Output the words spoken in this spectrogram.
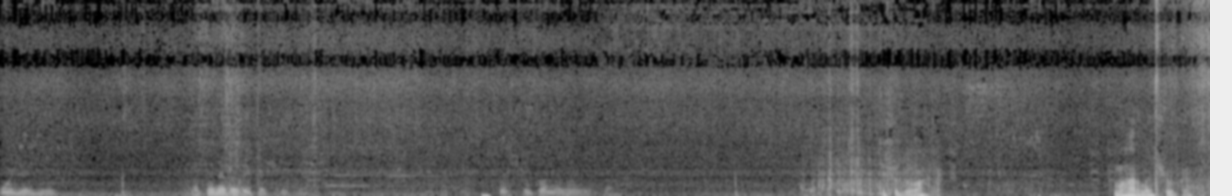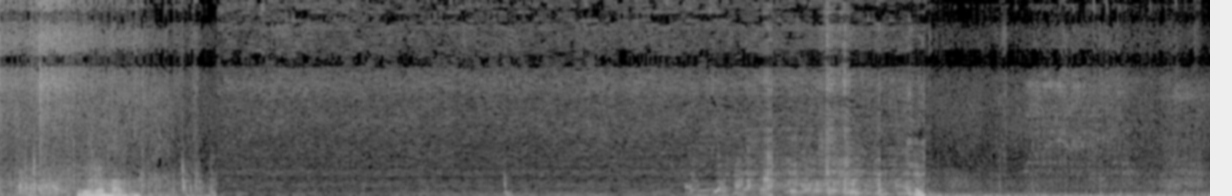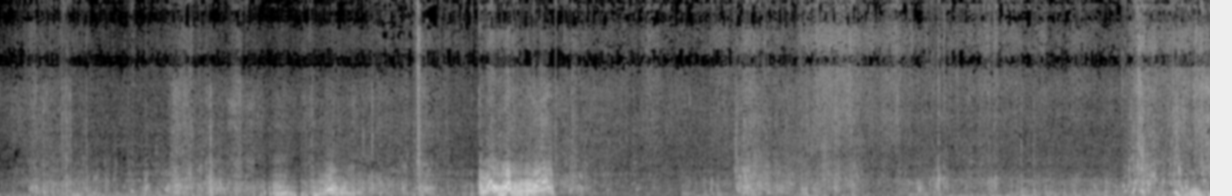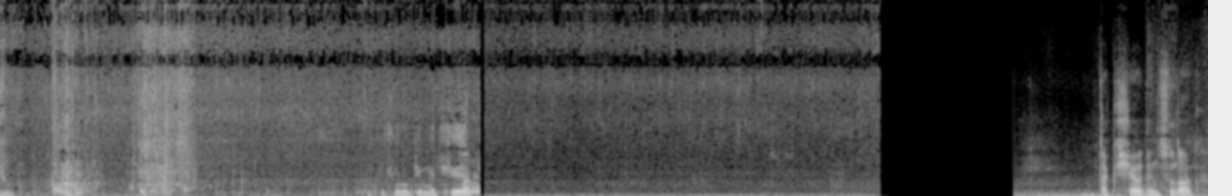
Ой-ой-ой. Ну це невелика щука. Це щука невелика. Ти що дурак? Гарна щука. Дуже гарна. Що руки мочи? Так, ще один судак.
